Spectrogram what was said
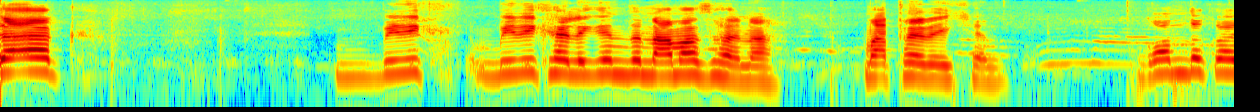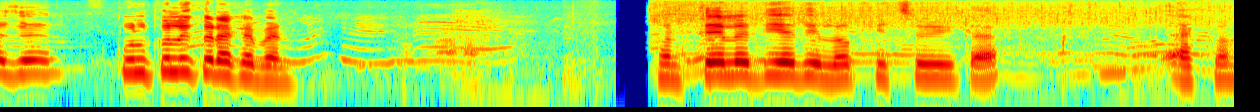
যাক বিড়ি বিড়ি খাইলে কিন্তু নামাজ হয় না মাথায় রেখেন। গন্ধ কয় যে কুলকুলি করে খাবেন। এখন তেলে দিয়ে দিল খিচুড়িটা। এখন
